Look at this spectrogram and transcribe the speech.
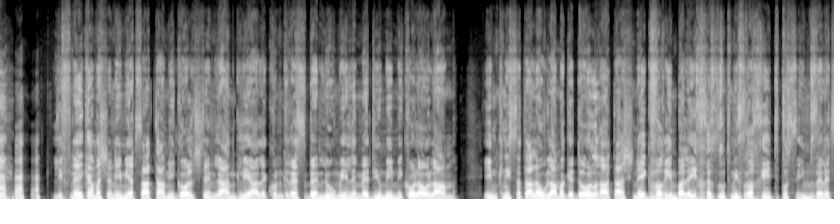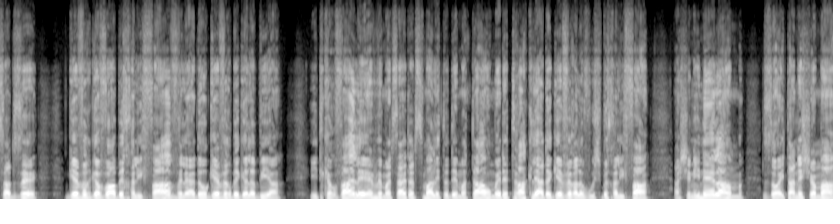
לפני כמה שנים יצא תמי גולדשטיין לאנגליה לקונגרס בינלאומי למדיומים מכל העולם. עם כניסתה לאולם הגדול ראתה שני גברים בעלי חזות מזרחית פוסעים זה לצד זה, גבר גבוה בחליפה ולידו גבר בגלביה. התקרבה אליהם ומצאה את עצמה לתדהמתה עומדת רק ליד הגבר הלבוש בחליפה. השני נעלם, זו הייתה נשמה.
